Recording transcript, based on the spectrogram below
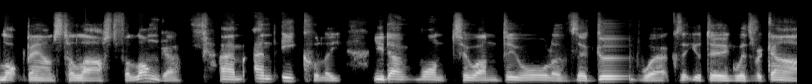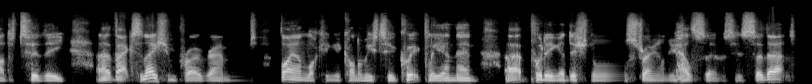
lockdowns to last for longer. Um, and equally, you don't want to undo all of the good work that you're doing with regard to the uh, vaccination programs by unlocking economies too quickly and then uh, putting additional strain on your health services. So that's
